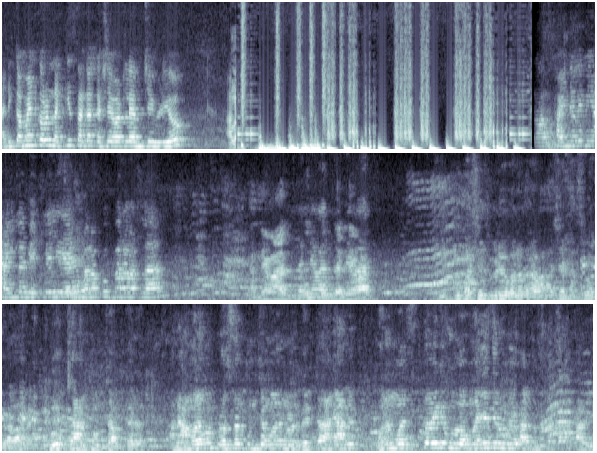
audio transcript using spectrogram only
आणि कमेंट करून नक्की सांगा कसे वाटले आमचे व्हिडिओ आज फायनली मी आईला भेटलेली आहे. मला खूप बरं वाटलं. धन्यवाद. धन्यवाद, खूप धन्यवाद. खूप असेच व्हिडिओ बनत राहा असेच हसवत राहा. खूप छान खूप छान. खरं. आणि आम्हाला पण प्रोत्साहन तुमच्यामुळे भेटतं. आणि आम्ही म्हणून मस्तपैकी मजेचे व्हिडिओ काढतो. खाली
